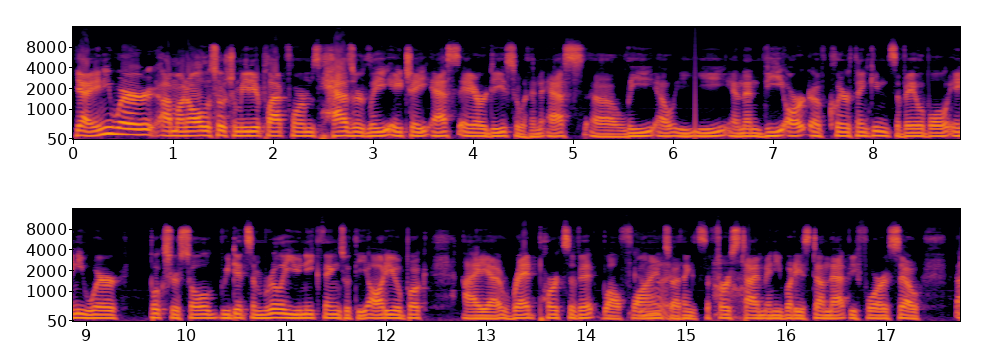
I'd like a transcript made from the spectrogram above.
Yeah, anywhere I'm on all the social media platforms, Hasard Lee, H A S A R D, so with an S, uh, Lee, L E E, and then The Art of Clear Thinking. It's available anywhere books are sold. We did some really unique things with the audiobook. I uh, read parts of it while flying. Good. So I think it's the first time anybody's done that before. So uh,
